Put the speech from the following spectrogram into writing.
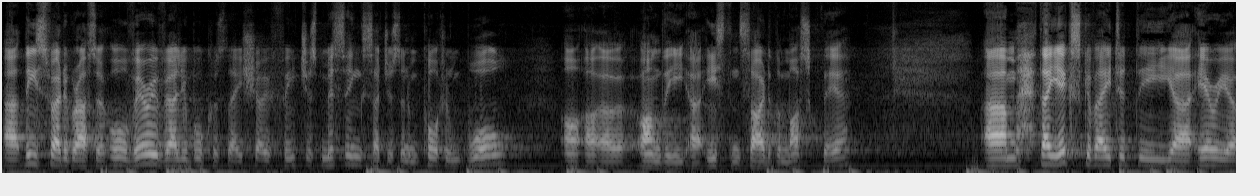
Uh, these photographs are all very valuable because they show features missing, such as an important wall on, uh, uh, on the uh, eastern side of the mosque there. Um, they excavated the uh, area,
